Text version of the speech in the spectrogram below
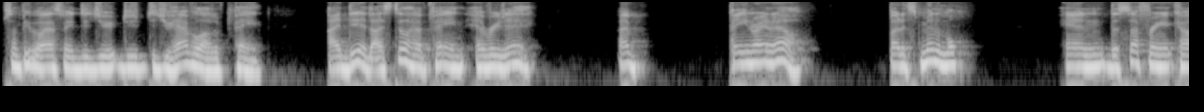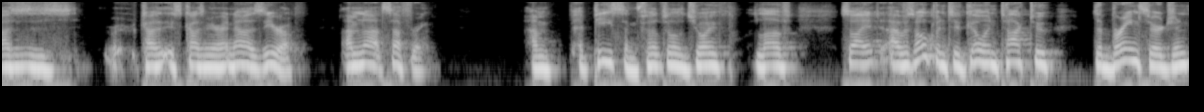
some people ask me, "Did you did, did you have a lot of pain?" I did. I still have pain every day. I have pain right now, but it's minimal, and the suffering it causes is it's causing me right now is zero. I'm not suffering. I'm at peace. I'm filled, with joy, love. So I, I was open to go and talk to the brain surgeon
